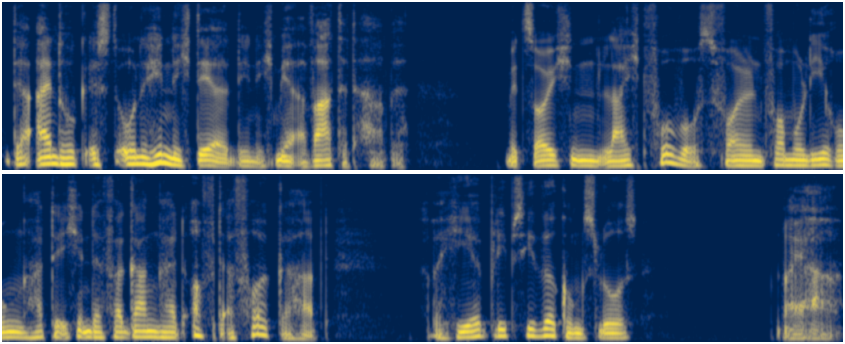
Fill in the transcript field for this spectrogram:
Der Eindruck ist ohnehin nicht der, den ich mir erwartet habe. Mit solchen leicht vorwurfsvollen Formulierungen hatte ich in der Vergangenheit oft Erfolg gehabt, aber hier blieb sie wirkungslos. Naja,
